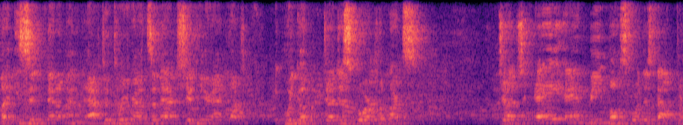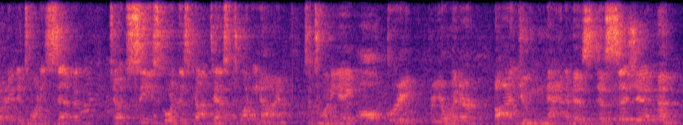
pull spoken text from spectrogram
Ladies and gentlemen, after three rounds of action here at Lucky, we go to judges' scorecards. Judge A and B both scored this bout 30 to 27. Judge C scored this contest 29 to 28. All three for your winner by unanimous decision.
